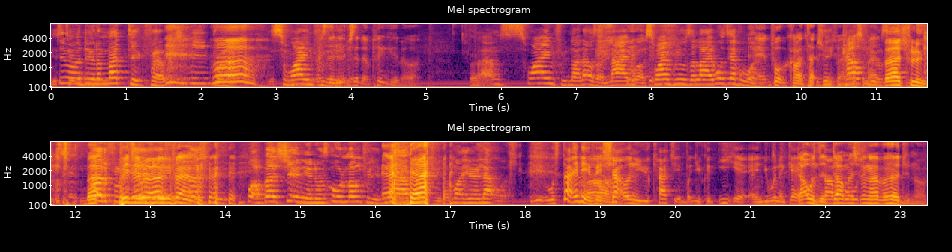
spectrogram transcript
This You thing are doing a is- mad thing, fam. What do you mean, bro? Swine What's the flu. lips of the pig, you know? Um, swine flu. No, that was a lie, bro. Swine flu was a lie. What was the other one? Hey, Pork can't touch Is me, it fam. cow That's flu mad. or Bird something? flu. But Bird flu, pigeon yeah, flu, bird fam. flu. What a bird shitting you and it was all long for you. Nah, brethren, I'm not hearing that one. It was that in it. If it Ah. shat on you, you catch it, but you could eat it and you wouldn't get it. That was Some the dumb dumbest bullshit. thing I ever heard, you know.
